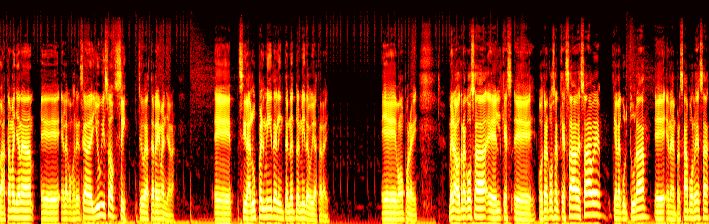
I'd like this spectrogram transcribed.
¿Va hasta mañana en la conferencia de Ubisoft? Sí, sí, voy a estar ahí mañana. si la luz permite, el internet permite, voy a estar ahí. Eh, vamos por ahí. Mira, otra cosa, el que, eh, otra cosa el que sabe, sabe que la cultura eh, en la empresa japonesa,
